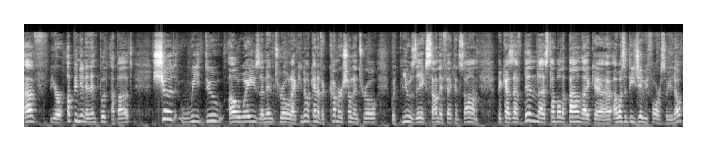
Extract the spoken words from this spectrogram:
have your opinion and input about should we do always an intro like you know kind of a commercial intro with music sound effect and so on. Because i've been uh, stumbled upon like uh, i was a dj before so you know.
